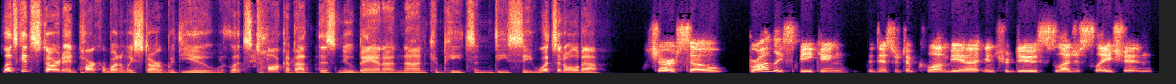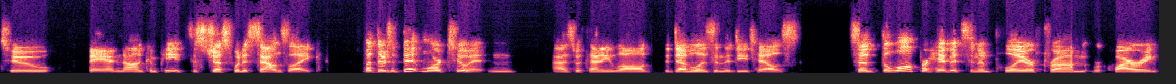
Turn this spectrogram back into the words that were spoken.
Let's get started. Parker, why don't we start with you? Let's talk about this new ban on non competes in DC. What's it all about? Sure. So, broadly speaking, the District of Columbia introduced legislation to ban non competes. It's just what it sounds like. But there's a bit more to it. And as with any law, the devil is in the details. So, the law prohibits an employer from requiring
